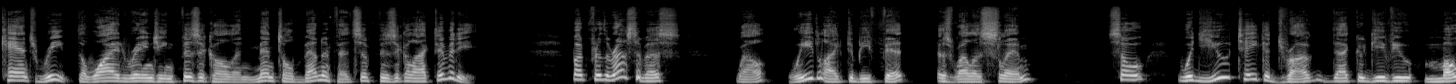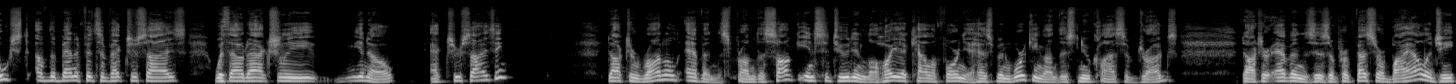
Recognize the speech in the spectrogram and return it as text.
can't reap the wide ranging physical and mental benefits of physical activity. But for the rest of us, well, we'd like to be fit as well as slim. So would you take a drug that could give you most of the benefits of exercise without actually, you know, exercising? Dr. Ronald Evans from the Salk Institute in La Jolla, California, has been working on this new class of drugs. Dr. Evans is a professor of biology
